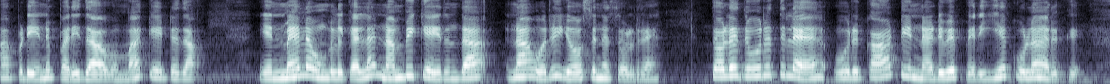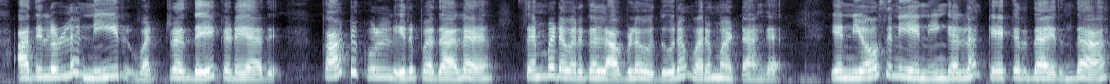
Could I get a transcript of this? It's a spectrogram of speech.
அப்படின்னு பரிதாபமாக கேட்டதான் என் மேலே உங்களுக்கெல்லாம் நம்பிக்கை இருந்தால் நான் ஒரு யோசனை சொல்கிறேன் தொலை தூரத்தில் ஒரு காட்டின் நடுவே பெரிய குளம் இருக்குது அதிலுள்ள நீர் வற்றதே கிடையாது. காட்டுக்குள் இருப்பதால் செம்படவர்கள் அவ்வளவு தூரம் வரமாட்டாங்க. என் யோசனையை நீங்கள்லாம் கேட்குறதா இருந்தால்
